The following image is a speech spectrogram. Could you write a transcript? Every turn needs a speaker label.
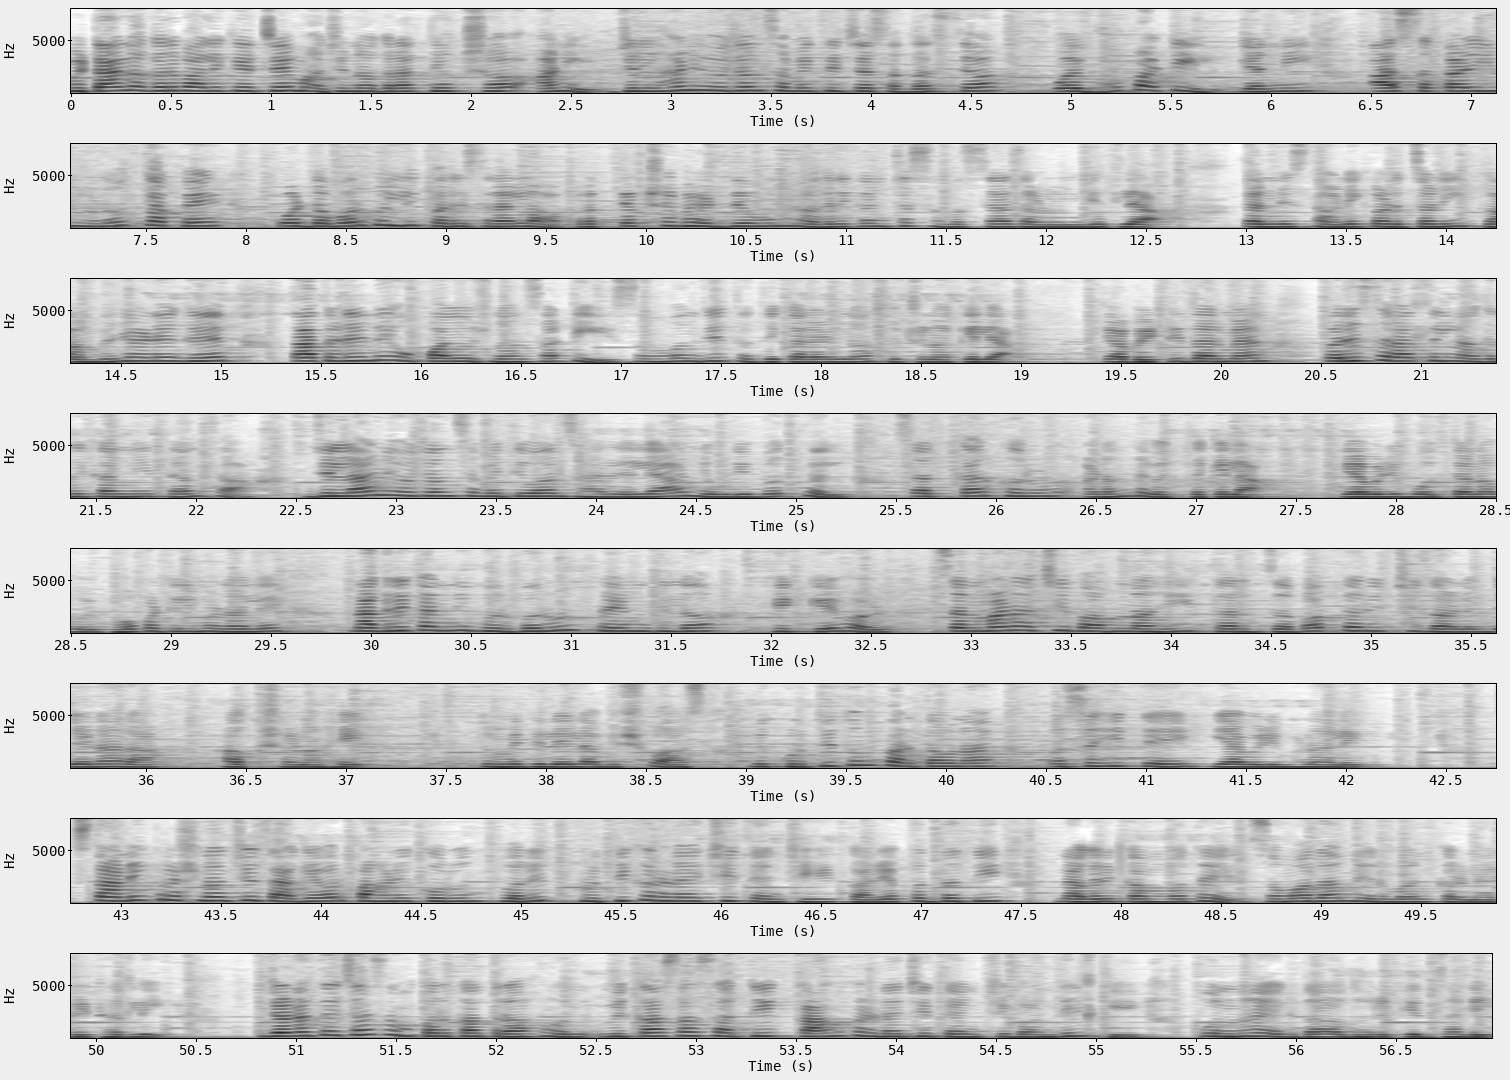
Speaker 1: नगरपालिकेचे माजी नगराध्यक्ष आणि जिल्हा नियोजन समितीचे सदस्य वैभव पाटील यांनी आज सकाळी विनोद कापे व डबरगल्ली परिसराला प्रत्यक्ष भेट देऊन नागरिकांच्या समस्या जाणून घेतल्या. त्यांनी स्थानिक अडचणी गांभीर्याने घेत तातडीने उपाययोजनांसाठी संबंधित अधिकाऱ्यांना सूचना केल्या. या भेटीदरम्यान परिसरातील नागरिकांनी त्यांचा जिल्हा नियोजन समितीवर झालेल्या निवडीबद्दल सत्कार करून आनंद व्यक्त केला. यावेळी बोलताना वैभव पाटील म्हणाले नागरिकांनी भरभरून प्रेम दिलं ही केवळ सन्मानाची बाब नाही तर जबाबदारीची जाणीव देणारा हा क्षण आहे. तुम्ही दिलेला विश्वास मी कृतीतून परतवणार असंही ते यावेळी म्हणाले. स्थानिक प्रश्नांची जागेवर पाहणी करून त्वरित कृती करण्याची त्यांची ही कार्यपद्धती नागरिकांमध्ये समाधान निर्माण करणारी ठरली. जनतेच्या संपर्कात राहून विकासासाठी काम करण्याची त्यांची बांधिलकी पुन्हा एकदा अधोरेखित झाली.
